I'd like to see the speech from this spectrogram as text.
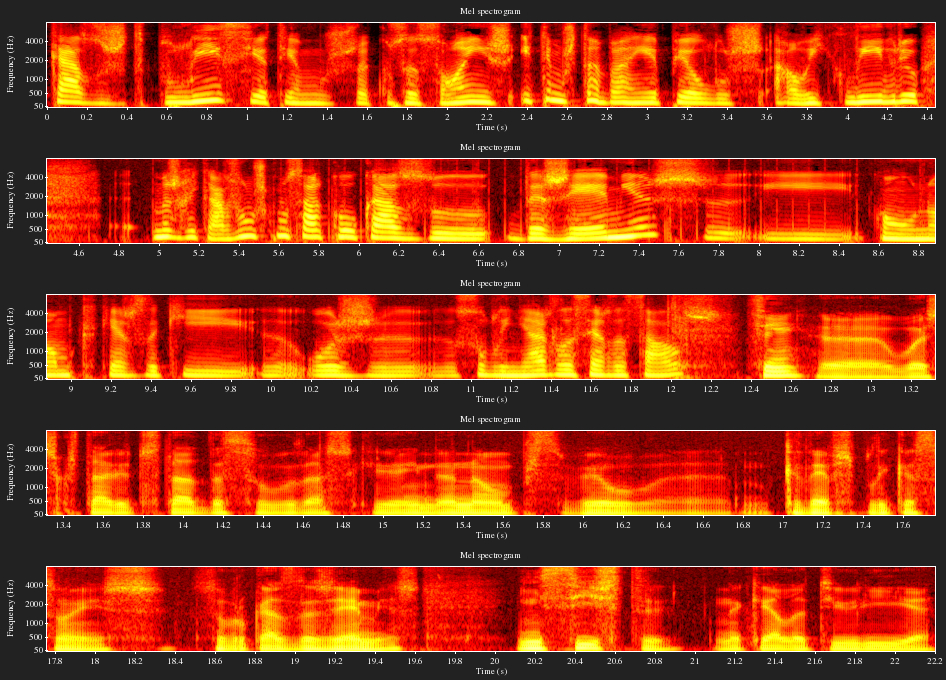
casos de polícia, temos acusações e temos também apelos ao equilíbrio. Mas, Ricardo, vamos começar com o caso das gêmeas uh, e com o nome que queres aqui uh, hoje sublinhar, Lacerda Salles? Sim, uh, o ex-secretário de Estado da Saúde acho que ainda não percebeu uh, que deve explicações sobre o caso das gêmeas. Insiste naquela teoria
